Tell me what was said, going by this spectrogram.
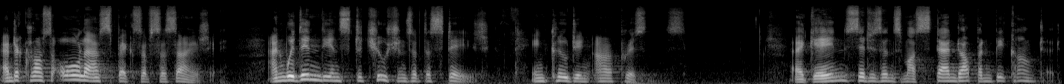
and across all aspects of society and within the institutions of the state, including our prisons. Again, citizens must stand up and be counted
